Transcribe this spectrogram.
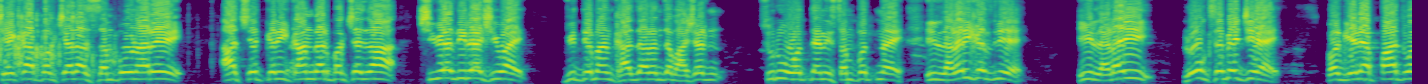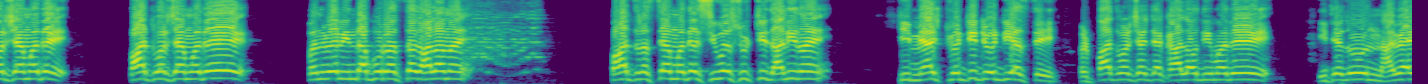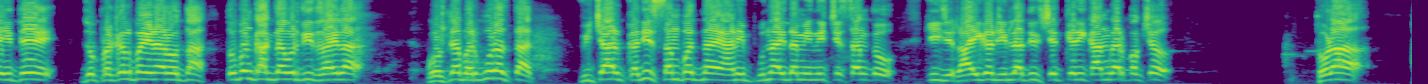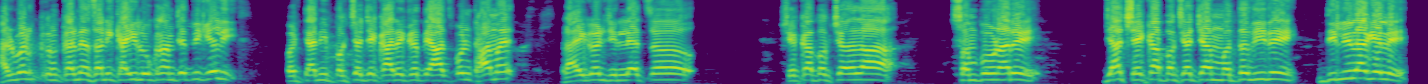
शेका पक्षाला संपवणारे आज शेतकरी कामगार पक्षाला शिव्या दिल्याशिवाय विद्यमान खासदारांचं भाषण सुरू होत नाही आणि संपत नाही. ही लढाई कसली आहे? ही लढाई लोकसभेची आहे. पण गेल्या पाच वर्षामध्ये पाच वर्षामध्ये पनवेल इंदापूर रस्ता झाला नाही. पाच रस्त्यामध्ये शिवसृष्टी झाली नाही. ही मॅच ट्वेंटी ट्वेंटी असते. पण पाच वर्षाच्या कालावधीमध्ये इथे जो नाव्या इथे जो प्रकल्प येणार होता तो पण कागदावरतीच राहिला. घोषणा भरपूर असतात. विचार कधीच संपत नाही. आणि पुन्हा एकदा मी निश्चित सांगतो की रायगड जिल्ह्यातील शेतकरी कामगार पक्ष थोडा हडबड करण्यासाठी काही लोक आमच्यातली गेली पण त्यांनी पक्षाचे कार्यकर्ते आज पण ठाम आहेत. रायगड जिल्ह्याचं शेका पक्षाला संपवणारे ज्या शेका पक्षाच्या मदतीने दिल्लीला गेले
